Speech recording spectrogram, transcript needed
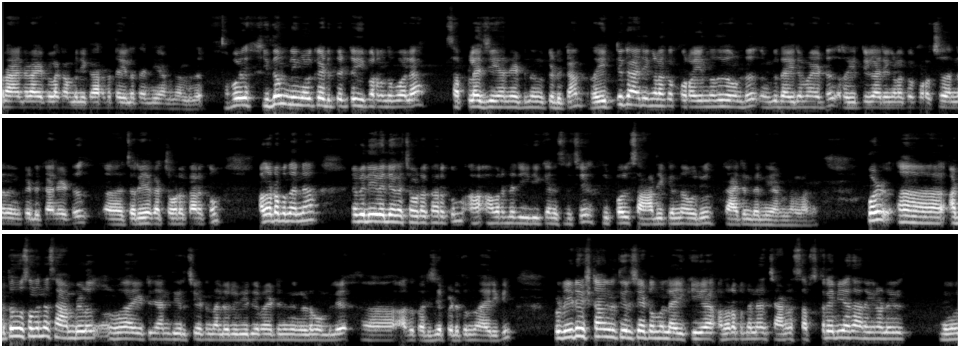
ബ്രാൻഡഡ് ആയിട്ടുള്ള കമ്പനിക്കാരുടെ തേയില തന്നെയാണ് നല്ലത് അപ്പോൾ ഇതും നിങ്ങൾക്ക് എടുത്തിട്ട് ഈ പറഞ്ഞതുപോലെ സപ്ലൈ ചെയ്യാനായിട്ട് നിങ്ങൾക്ക് എടുക്കാം. റേറ്റ് കാര്യങ്ങളൊക്കെ കുറയുന്നത് കൊണ്ട് നിങ്ങൾക്ക് ധൈര്യമായിട്ട് റേറ്റ് കാര്യങ്ങളൊക്കെ കുറച്ച് തന്നെ നിങ്ങൾക്ക് എടുക്കാനായിട്ട് ചെറിയ കച്ചവടക്കാർക്കും അതോടൊപ്പം തന്നെ വലിയ വലിയ കച്ചവടക്കാർക്കും അവരുടെ രീതിക്ക് അനുസരിച്ച് ഇപ്പോൾ സാധിക്കുന്ന ഒരു കാര്യം തന്നെയാണെന്നുള്ളതാണ്. അപ്പോൾ അടുത്ത ദിവസം തന്നെ സാമ്പിളുകളായിട്ട് ഞാൻ തീർച്ചയായിട്ടും നല്ലൊരു വീഡിയോ ആയിട്ട് നിങ്ങളുടെ മുമ്പിൽ അത് പരിചയപ്പെടുത്തുന്നതായിരിക്കും. വീഡിയോ ഇഷ്ടമെങ്കിൽ തീർച്ചയായിട്ടും ഒന്ന് ലൈക്ക് ചെയ്യുക. അതോടൊപ്പം തന്നെ ചാനൽ സബ്സ്ക്രൈബ് ചെയ്യാതെ ആരെങ്കിലും നിങ്ങൾ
